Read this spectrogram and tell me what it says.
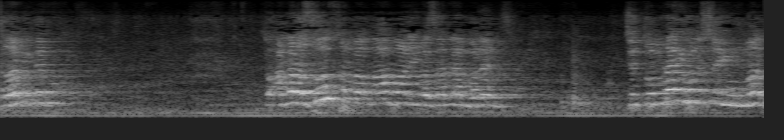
শ্রমিক দেব। তো আল্লাহ রসুল সাল্লাল্লাহু আলাইহি ওয়াসাল্লাম বলেন যে তোমরাই হলো সেই উম্মত,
